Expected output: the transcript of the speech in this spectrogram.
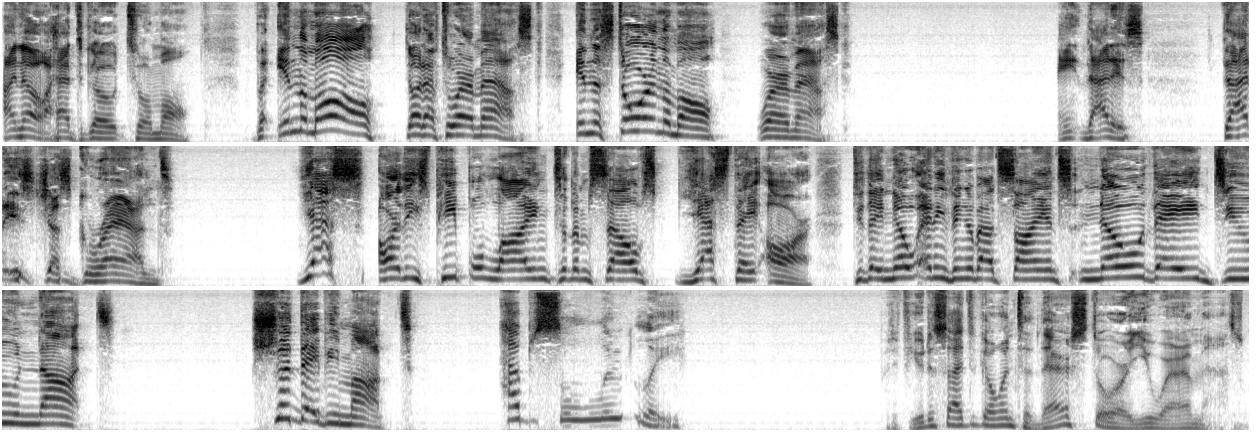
I know I had to go to a mall. But in the mall, don't have to wear a mask. In the store in the mall, wear a mask. Ain't that is that is just grand. Yes. Are these people lying to themselves? Yes, they are. Do they know anything about science? No, they do not. Should they be mocked? Absolutely. But if you decide to go into their store, you wear a mask.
